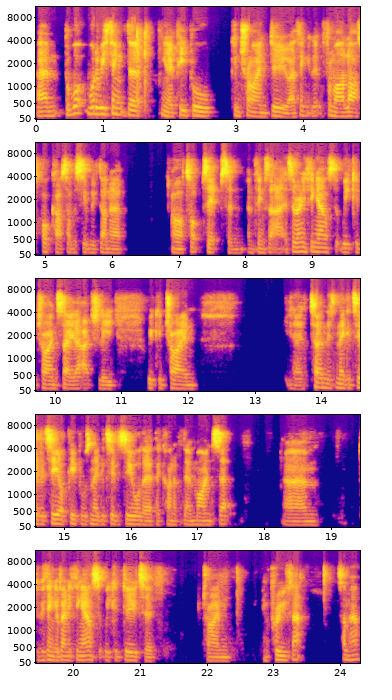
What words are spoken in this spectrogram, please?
um, but what what do we think that you know people can try and do? I think that from our last podcast, obviously we've done a our top tips and, and things like that. Is there anything else that we could try and say that actually we could try and you know turn this negativity or people's negativity or their, their kind of their mindset? Um, do we think of anything else that we could do to try and improve that somehow?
